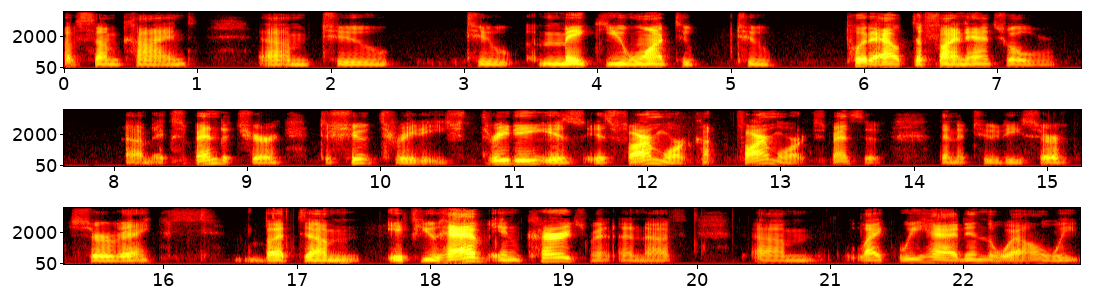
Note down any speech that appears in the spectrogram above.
of some kind um, to to make you want to to put out the financial um, expenditure to shoot 3D. 3D is is far more far more expensive than a 2D sur- survey, but um, if you have encouragement enough, um, like we had in the well, we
